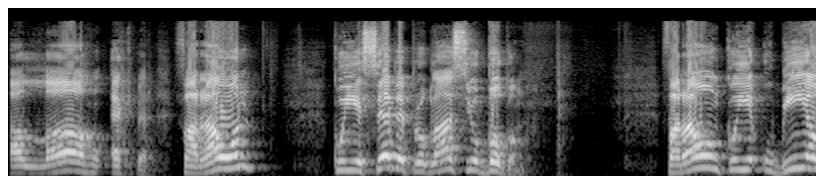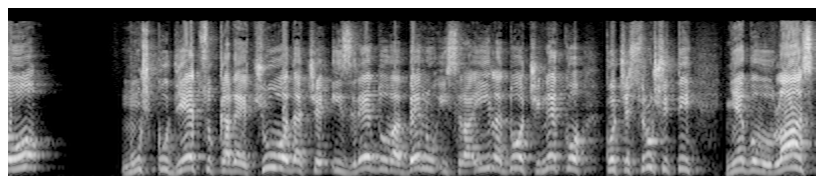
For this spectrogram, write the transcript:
Allahu ekber. Faraon koji je sebe proglasio Bogom. Faraon koji je ubijao mušku djecu kada je čuo da će iz redova Benu Israila doći neko ko će srušiti njegovu vlast,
